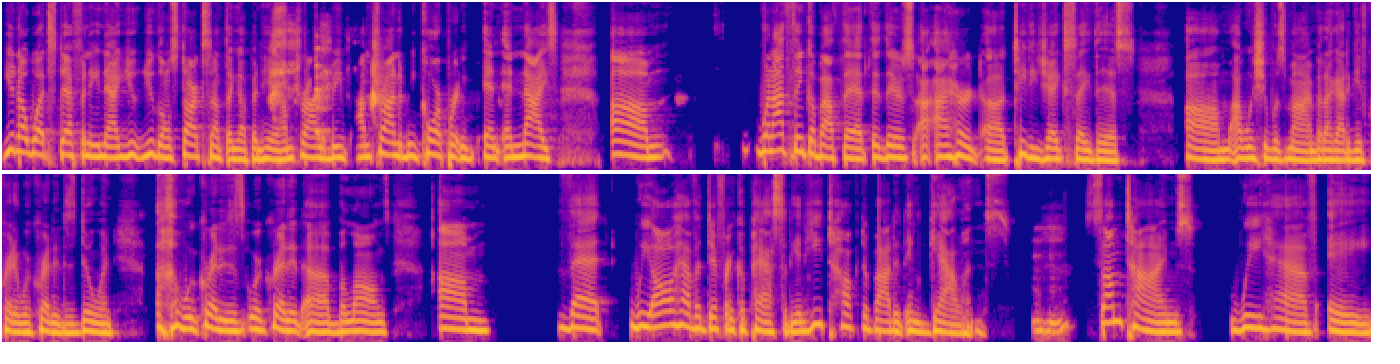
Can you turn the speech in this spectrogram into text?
You know what, Stephanie? Now you you gonna start something up in here. I'm trying to be I'm trying to be corporate and, and, and nice. Um, when I think about that, that there's I, I heard uh, TD Jake say this. Um, I wish it was mine, but I got to give credit where credit is doing, where credit is where credit uh, belongs. Um, that we all have a different capacity, and he talked about it in gallons Mm-hmm. sometimes we have a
